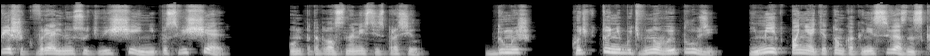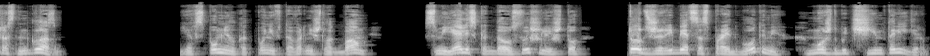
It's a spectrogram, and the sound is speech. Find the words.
пешек в реальную суть вещей не посвящают. Он потоптался на месте и спросил. Думаешь, хоть кто-нибудь в Новой Плузе имеет понятие о том, как они связаны с Красным Глазом? Я вспомнил, как пони в таверне Шлагбаум смеялись, когда услышали, что тот же ребят со спрайтботами может быть чьим-то лидером.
